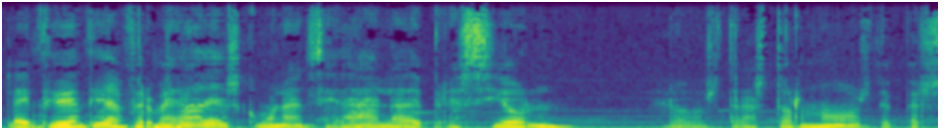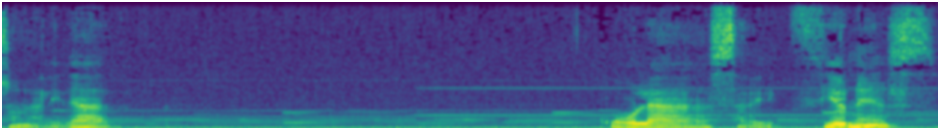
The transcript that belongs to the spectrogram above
La incidencia de enfermedades como la ansiedad, la depresión, los trastornos de personalidad o las adicciones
